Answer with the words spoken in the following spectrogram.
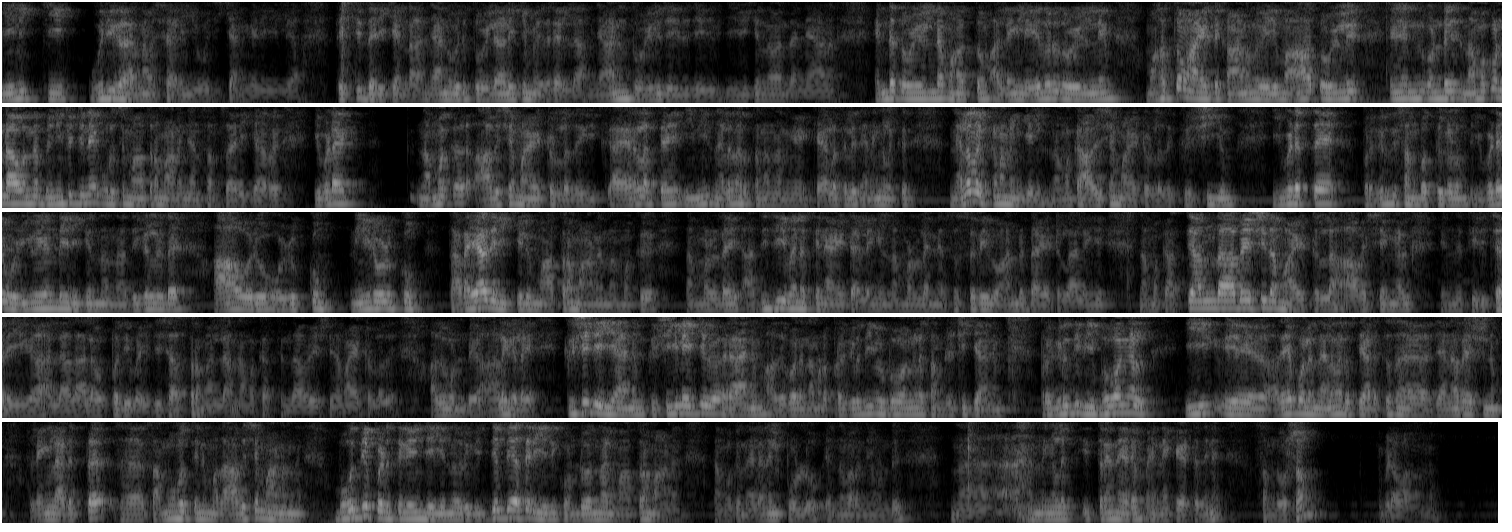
എനിക്ക് ഒരു കാരണവശാലും യോജിക്കാൻ കഴിയില്ല. തെറ്റിദ്ധരിക്കേണ്ട. ഞാൻ ഒരു തൊഴിലാളിക്കും എതിരല്ല. ഞാനും തൊഴിൽ ചെയ്ത് ജീവിക്കുന്നവൻ തന്നെയാണ്. എന്റെ തൊഴിലിന്റെ മഹത്വം അല്ലെങ്കിൽ ഏതൊരു തൊഴിലിനെയും മഹത്വമായിട്ട് കാണുകയും ആ തൊഴിൽ കൊണ്ട് നമുക്കുണ്ടാവുന്ന ബെനിഫിറ്റിനെ കുറിച്ച് മാത്രമാണ് ഞാൻ സംസാരിക്കാറ്. ഇവിടെ നമുക്ക് ആവശ്യമായിട്ടുള്ളത് ഈ കേരളത്തെ ഇനി നിലനിർത്തണമെന്നെങ്കിൽ കേരളത്തിലെ ജനങ്ങൾക്ക് നിലനിൽക്കണമെങ്കിൽ നമുക്ക് ആവശ്യമായിട്ടുള്ളത് കൃഷിയും ഇവിടുത്തെ പ്രകൃതി സമ്പത്തുകളും ഇവിടെ ഒഴുകേണ്ടിയിരിക്കുന്ന നദികളുടെ ആ ഒരു ഒഴുക്കും നീരൊഴുക്കും തടയാതിരിക്കലും മാത്രമാണ് നമുക്ക് നമ്മളുടെ അതിജീവനത്തിനായിട്ട് അല്ലെങ്കിൽ നമ്മളുടെ നെസസറി വാണ്ടഡ് ആയിട്ടുള്ള അല്ലെങ്കിൽ നമുക്ക് അത്യന്താപേക്ഷിതമായിട്ടുള്ള ആവശ്യങ്ങൾ എന്ന് തിരിച്ചറിയുക. അല്ലാതെ അലോപ്പതി വൈദ്യശാസ്ത്രമല്ല നമുക്ക് അത്യന്താപേക്ഷിതമായിട്ടുള്ളത്. അതുകൊണ്ട് ആളുകളെ കൃഷി ചെയ്യാനും കൃഷിയിലേക്ക് വരാനും അതുപോലെ നമ്മുടെ പ്രകൃതി വിഭവങ്ങളെ സംരക്ഷിക്കാനും പ്രകൃതി വിഭവങ്ങൾ ഈ അതേപോലെ നിലനിർത്തി അടുത്ത ജനറേഷനും അല്ലെങ്കിൽ അടുത്ത സമൂഹത്തിനും അത് ആവശ്യമാണെന്ന് ബോധ്യപ്പെടുത്തുകയും ചെയ്യുന്ന ഒരു വിദ്യാഭ്യാസ രീതി കൊണ്ടുവന്നാൽ മാത്രമാണ് നമുക്ക് നിലനിൽപ്പുള്ളൂ എന്ന് പറഞ്ഞുകൊണ്ട് നിങ്ങൾ ഇത്രയും നേരം എന്നെ കേട്ടതിന് സന്തോഷം. ഇവിടെ വാങ്ങുന്നു.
